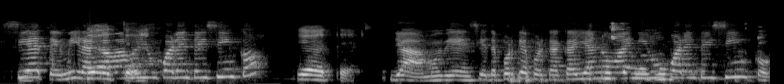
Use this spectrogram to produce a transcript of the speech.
siete. Mira, acá abajo hay un 45. 7. Ya, muy bien, siete. ¿Por qué? Porque acá ya no hay ni un 45,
